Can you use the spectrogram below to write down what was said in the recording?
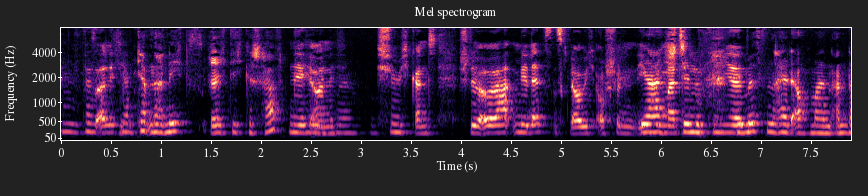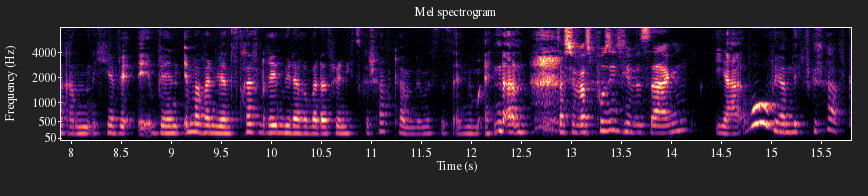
Ich weiß auch nicht. Ich hab, Ich habe noch nichts richtig geschafft. nee, ich auch nicht. Ich fühle mich ganz schlimm. Aber wir hatten wir letztens, glaube ich, auch schon irgendwie Ja, mal stimmt. Wir telefoniert. müssen halt auch mal einen anderen hier. Wir, wir, immer wenn wir uns treffen, reden wir darüber, dass wir nichts geschafft haben. Wir müssen es irgendwie mal ändern. Dass wir was Positives sagen. Ja, uh, wir haben nichts geschafft.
